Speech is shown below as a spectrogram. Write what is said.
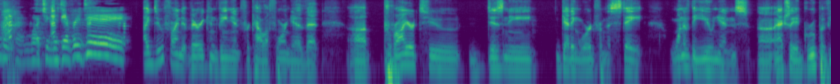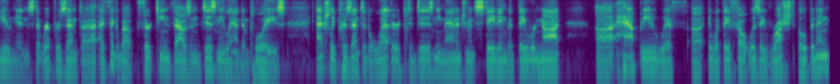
like, I'm watching it every day. I do find it very convenient for California that uh, prior to Disney getting word from the state, one of the unions, uh, actually a group of unions that represent, uh, I think, about 13,000 Disneyland employees, actually presented a letter to Disney management stating that they were not uh, happy with uh, what they felt was a rushed opening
